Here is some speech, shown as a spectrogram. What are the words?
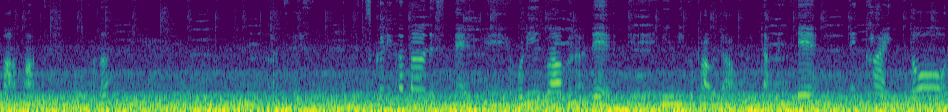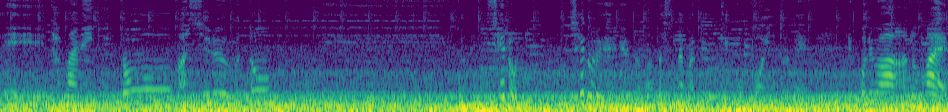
まあまあというところかなっていう感じです。で作り方はですね、えー、オリーブ油で、えー、ニンニクパウダーを炒めてで貝と、えー、玉ねぎとマッシュルームと、えー、セロリ。セロリを入れるのが私の中で結構ポイントで。はあの前、え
